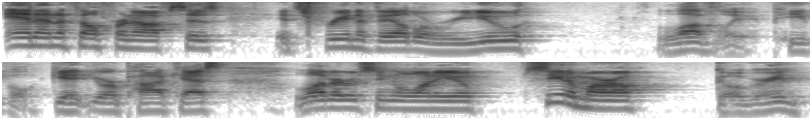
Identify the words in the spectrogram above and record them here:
and NFL front offices. It's free and available where you, lovely people, get your podcast. Love every single one of you. See you tomorrow. Go green.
